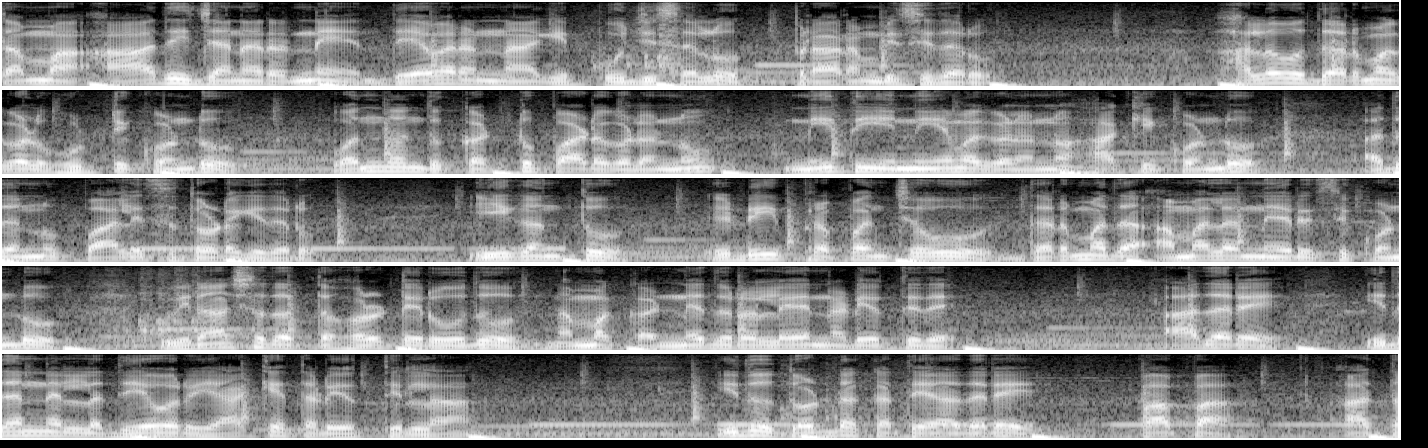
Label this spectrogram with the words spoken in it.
ತಮ್ಮ ಆದಿ ಜನರನ್ನೇ ದೇವರನ್ನಾಗಿ ಪೂಜಿಸಲು ಪ್ರಾರಂಭಿಸಿದರು. ಹಲವು ಧರ್ಮಗಳು ಹುಟ್ಟಿಕೊಂಡು ಒಂದೊಂದು ಕಟ್ಟುಪಾಡುಗಳನ್ನು, ನೀತಿ ನಿಯಮಗಳನ್ನು ಹಾಕಿಕೊಂಡು ಅದನ್ನು ಪಾಲಿಸತೊಡಗಿದರು. ಈಗಂತೂ ಇಡೀ ಪ್ರಪಂಚವು ಧರ್ಮದ ಅಮಲನ್ನೇರಿಸಿಕೊಂಡು ವಿನಾಶದತ್ತ ಹೊರಟಿರುವುದು ನಮ್ಮ ಕಣ್ಣೆದುರಲ್ಲೇ ನಡೆಯುತ್ತಿದೆ. ಆದರೆ ಇದನ್ನೆಲ್ಲ ದೇವರು ಯಾಕೆ ತಡೆಯುತ್ತಿಲ್ಲ? ಇದು ದೊಡ್ಡ ಕಥೆಯಾದರೆ ಪಾಪ ಆತ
